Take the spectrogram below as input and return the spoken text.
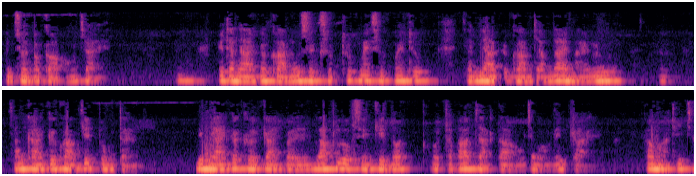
เป็นส่วนประกอบของใจ เวทนาคือความรู้สึกสุขทุกข์ไม่สุขไม่ทุกข์สัญญาคือความจำได้หมายรู้ สังขารคือความคิดปรุงแต่งวิญญาณก็คือการไปรับรูปเสียงกลิ่นรสผลทพาจากตาหูจมูกเลิ้นกาย เข้ามาที่ใจ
